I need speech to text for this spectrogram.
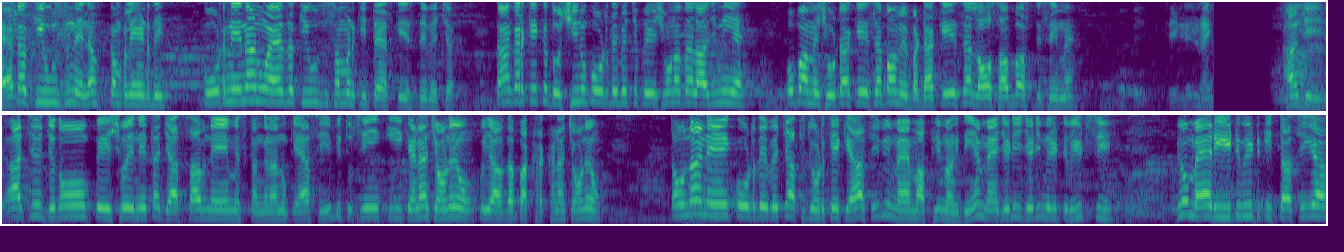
ਹੈ ਤਾਂ ਅਕਿਊਜ਼ਡ ਨੇ ਨਾ ਕੰਪਲੇਂਟ ਦੇ। ਕੋਰਟ ਨੇ ਇਹਨਾਂ ਨੂੰ ਐਜ਼ ਅਕਿਊਜ਼ਡ ਸਮਨ ਕੀਤਾ ਇਸ ਕੇਸ ਦੇ ਵਿੱਚ। ਤਾਂ ਕਰਕੇ ਇੱਕ ਦੋਸ਼ੀ ਨੂੰ ਕੋਰਟ ਦੇ ਵਿੱਚ ਪੇਸ਼ ਹੋਣਾ ਤਾਂ ਲਾਜ਼ਮੀ ਹੈ। ਉਹ ਭਾਵੇਂ ਛੋਟਾ ਕੇਸ ਹੈ, ਭਾਵੇਂ ਵੱਡਾ ਕੇਸ ਹੈ ਲਾਅ ਸਭ ਵਾਸਤੇ ਸੇਮ ਹੈ। ਹਾਂਜੀ, ਅੱਜ ਜਦੋਂ ਪੇਸ਼ ਹੋਏ ਨੇ ਤਾਂ ਜੱਜ ਸਾਹਿਬ ਨੇ ਮਿਸ ਕੰਗਣਾ ਨੂੰ ਕਿਹਾ ਸੀ ਵੀ ਤੁਸੀਂ ਕੀ ਕਹਿਣਾ ਚਾਹੁੰਦੇ ਹੋ, ਕੋਈ ਆਪਦਾ ਪੱਖ ਰੱਖਣਾ ਚਾਹੁੰਦੇ ਹੋ? ਤਾਂ ਉਹਨਾਂ ਨੇ ਕੋਰਟ ਦੇ ਵਿੱਚ ਹੱਥ ਜੋੜ ਕੇ ਕਿਹਾ ਸੀ ਵੀ ਮੈਂ ਮਾਫੀ ਮੰਗਦੀ ਹਾਂ, ਮੈਂ ਜਿਹੜੀ ਜਿਹੜੀ ਮੇਰੀ ਟਵੀਟ ਸੀ ਵੀ ਉਹ ਮੈਂ ਰੀਟਵੀਟ ਕੀਤਾ ਸੀਗਾ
